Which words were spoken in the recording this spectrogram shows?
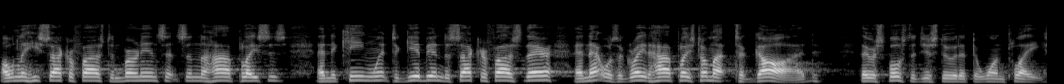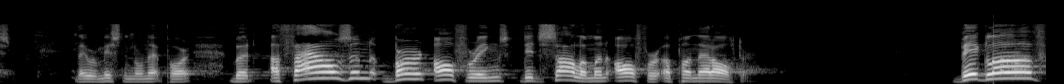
only he sacrificed and burned incense in the high places. And the king went to Gibeon to sacrifice there, and that was a great high place. Talking about to God. They were supposed to just do it at the one place. They were missing on that part. But a thousand burnt offerings did Solomon offer upon that altar. Big love,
